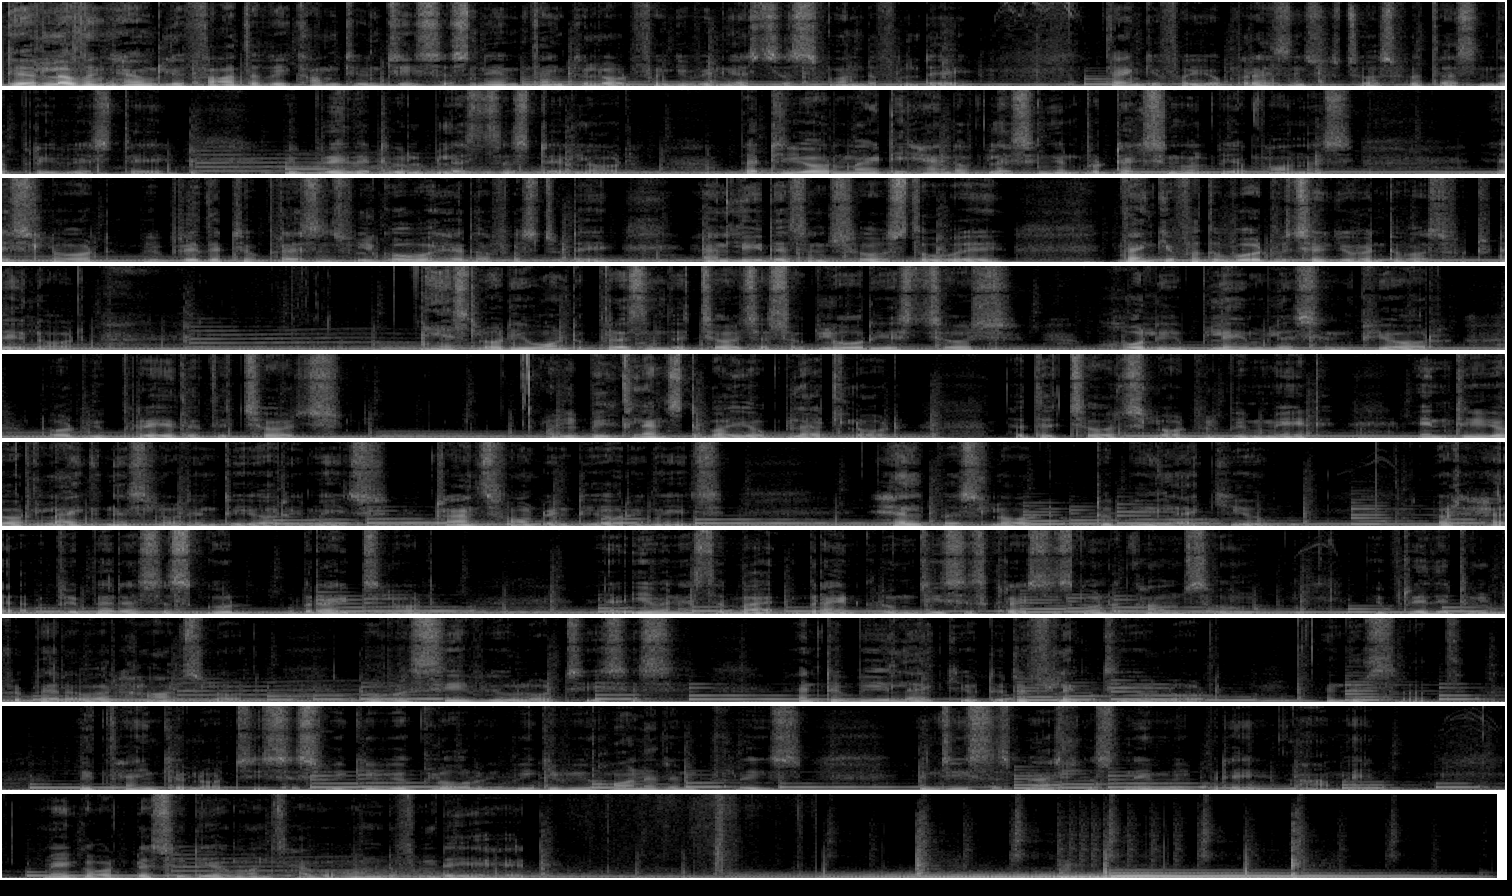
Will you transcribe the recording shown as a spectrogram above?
Dear loving Heavenly Father, we come to you in Jesus' name. Thank you, Lord, for giving us this wonderful day. Thank you for your presence which was with us in the previous day. We pray that you will bless this day, Lord, that your mighty hand of blessing and protection will be upon us. Yes, Lord, we pray that your presence will go ahead of us today and lead us and show us the way. Thank you for the word which you have given to us for today, Lord. Yes, Lord, you want to present the church as a glorious church holy, blameless, and pure. Lord, we pray that the church will be cleansed by your blood, Lord. That the church, Lord, will be made into your likeness, Lord, into your image, transformed into your image. Help us, Lord, to be like you. Lord, prepare us as good brides, Lord. And even as the bridegroom, Jesus Christ, is going to come soon, we pray that you will prepare our hearts, Lord, to receive you, Lord Jesus and to be like you, to reflect you, Lord, in this earth. We thank you, Lord Jesus. We give you glory. We give you honor and praise. In Jesus' matchless name we pray. Amen. May God bless you, dear ones. Have a wonderful day ahead.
